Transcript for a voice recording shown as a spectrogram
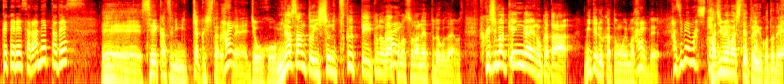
福テレサラネットです。えー、生活に密着したですね、はい。情報を皆さんと一緒に作っていくのがはい。このソラネットでございます、福島県外の方見てるかと思いますはいので、はじめまして。初めましてということで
